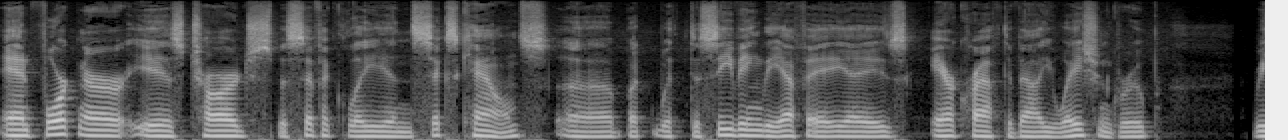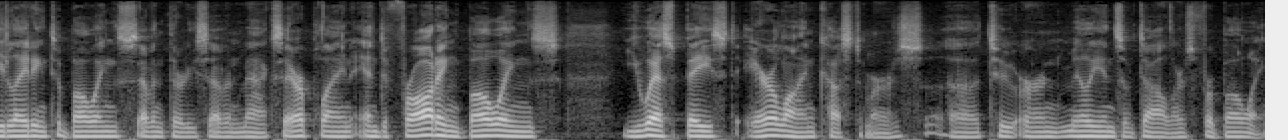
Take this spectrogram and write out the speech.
And Forkner is charged specifically in six counts, uh, but with deceiving the FAA's aircraft evaluation group relating to Boeing's 737 MAX airplane and defrauding Boeing's U.S. based airline customers uh, to earn millions of dollars for Boeing.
